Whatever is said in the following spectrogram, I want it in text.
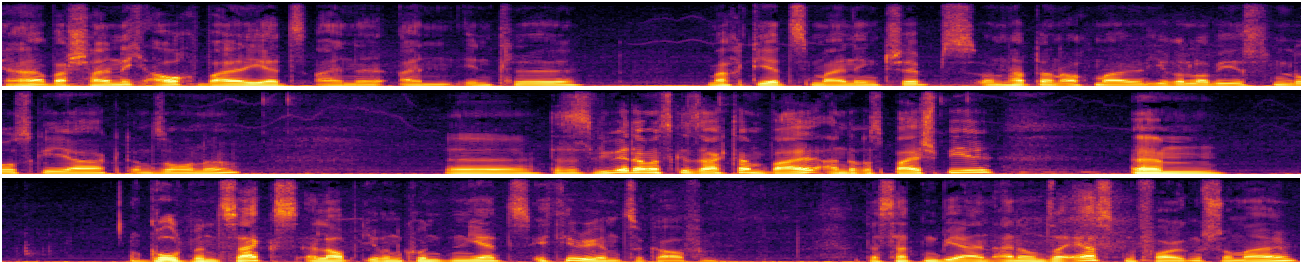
ja, wahrscheinlich auch, weil jetzt eine, ein Intel macht jetzt Mining-Chips und hat dann auch mal ihre Lobbyisten losgejagt und so, ne? Äh, das ist, wie wir damals gesagt haben, weil, anderes Beispiel, ähm, Goldman Sachs erlaubt ihren Kunden jetzt Ethereum zu kaufen. Das hatten wir in einer unserer ersten Folgen schon mal,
